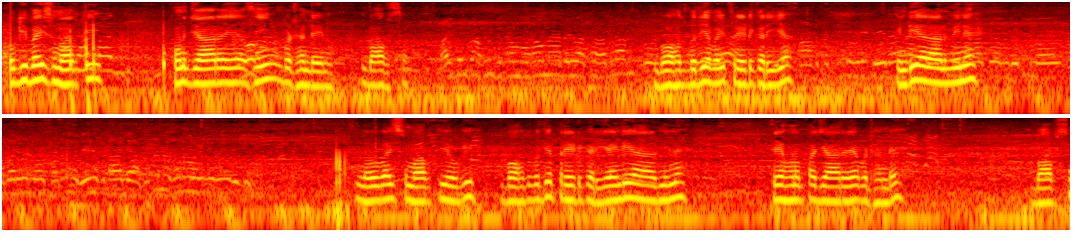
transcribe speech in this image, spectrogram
ਹੋ ਗਈ ਬਾਈ ਸਮਾਪਤੀ। ਹੁਣ ਜਾ ਰਹੇ ਹਾਂ ਅਸੀਂ ਬਠਿੰਡੇ ਨੂੰ ਵਾਪਸ। ਬਹੁਤ ਵਧੀਆ ਬਾਈ ਪਰੇਡ ਕਰੀ ਆ। ਇੰਡੀਅਨ ਆਰਮੀ ਨੇ। ਲੋ ਬਾਈ ਸਮਾਪਤੀ ਹੋ ਗਈ। ਬਹੁਤ ਵਧੀਆ ਪਰੇਡ ਕਰੀ ਆ ਇੰਡੀਅਨ ਆਰਮੀ ਨੇ। ਤੇ ਹੁਣ ਆਪਾਂ ਜਾ ਰਹੇ ਆ ਬਠਿੰਡੇ। ਵਾਪਸ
